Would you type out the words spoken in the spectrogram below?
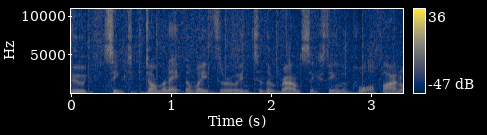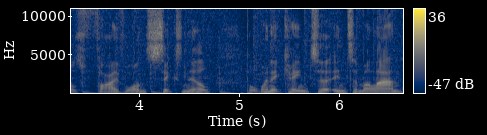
who seem to dominate their way through into the round 16 of quarterfinals 5 1, 6 0. But when it came to Inter Milan,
